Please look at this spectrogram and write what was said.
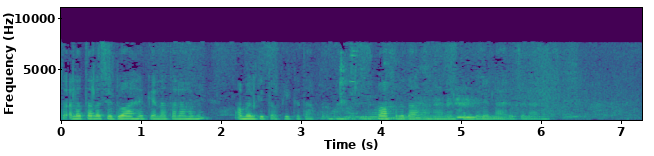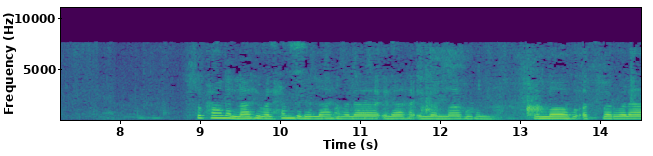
تو اللہ تعالیٰ سے دعا ہے کہ اللہ تعالیٰ ہمیں عمل کی توفیق عطا فرمائے۔ واخر دعوانا الحمد للہ رب العالمین۔ سبحان اللہ والحمد للہ ولا الہ الا اللہ۔ واللہ اکبر ولا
